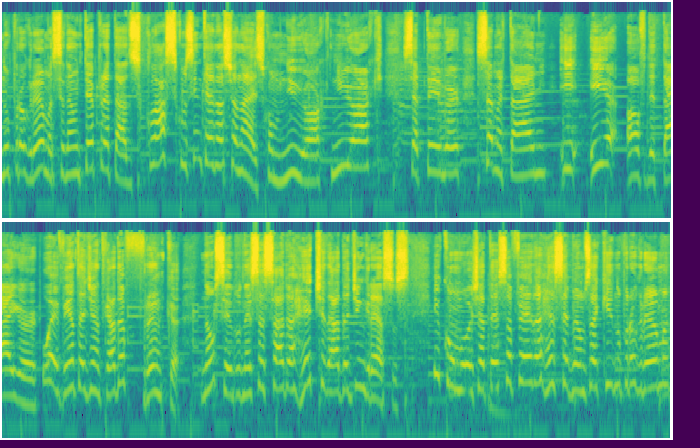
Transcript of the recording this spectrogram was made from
No programa serão interpretados clássicos internacionais como New York, New York, September, Summertime e Year of the Tiger. O evento é de entrada franca, não sendo necessário a retirada de ingressos. E como como hoje é terça-feira, recebemos aqui no programa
